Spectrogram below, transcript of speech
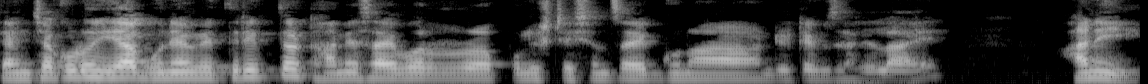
त्यांच्याकडून या गुन्ह्याव्यतिरिक्त ठाणे सायबर पोलीस स्टेशनचा एक गुन्हा डिटेक्ट झालेला आहे. आणि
